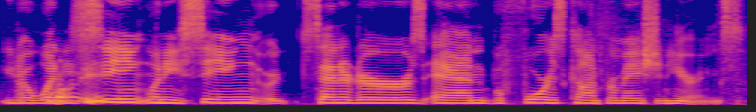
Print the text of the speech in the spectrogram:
You know, when he's seeing when he's seeing senators and before his confirmation hearings.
